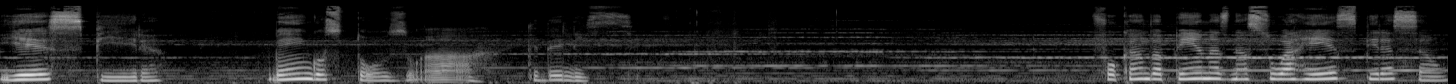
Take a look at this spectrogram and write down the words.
e expira. Bem gostoso. Ah, que delícia. Focando apenas na sua respiração.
